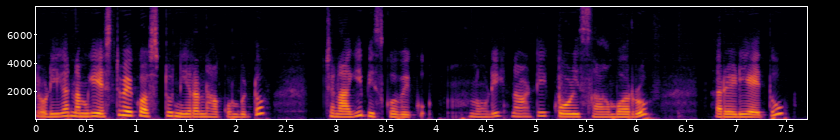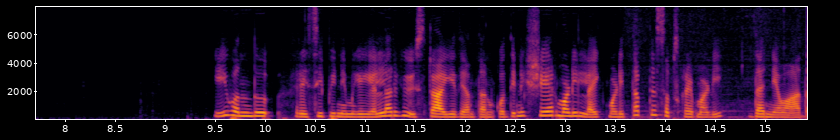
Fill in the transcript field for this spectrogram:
ನೋಡಿ, ಈಗ ನಮಗೆ ಎಷ್ಟು ಬೇಕೋ ಅಷ್ಟು ನೀರನ್ನು ಹಾಕ್ಕೊಂಡ್ಬಿಟ್ಟು ಚೆನ್ನಾಗಿ ಬಿಸ್ಕೋಬೇಕು. ನೋಡಿ, ನಾಟಿ ಕೋಳಿ ಸಾಂಬಾರು ರೆಡಿ ಆಯಿತು. ಈ ಒಂದು ರೆಸಿಪಿ ನಿಮಗೆ ಎಲ್ಲರಿಗೂ ಇಷ್ಟ ಆಗಿದೆ ಅಂತ ಅನ್ಕೋತೀನಿ. ಶೇರ್ ಮಾಡಿ, ಲೈಕ್ ಮಾಡಿ, ತಪ್ಪದೆ ಸಬ್ಸ್ಕ್ರೈಬ್ ಮಾಡಿ. ಧನ್ಯವಾದ.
